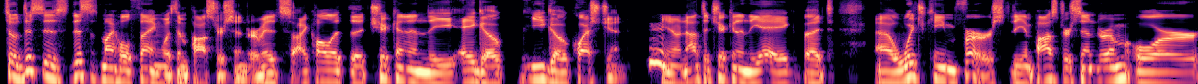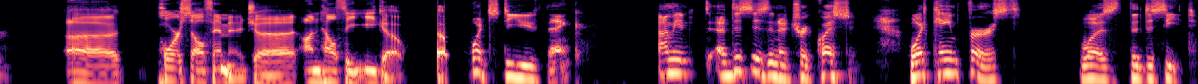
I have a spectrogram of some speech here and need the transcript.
So this is this is my whole thing with imposter syndrome. It's I call it the chicken and the ego ego question. Hmm. You know, not the chicken and the egg, but uh, which came first, the imposter syndrome or uh, poor self image, uh, unhealthy ego? What do you think? I mean, uh, this isn't a trick question. What came first was the deceit.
